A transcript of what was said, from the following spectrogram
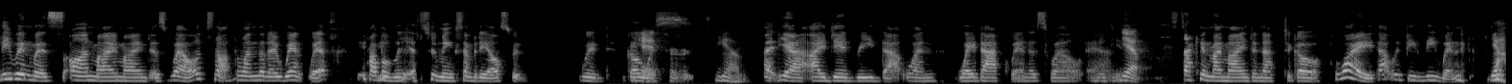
Liwen was on my mind as well. It's not the one that I went with, probably assuming somebody else would would go yes. with her. Yeah. But yeah, I did read that one way back when as well. And yeah, stuck in my mind enough to go, Hawaii, that would be Liwen. Yeah.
